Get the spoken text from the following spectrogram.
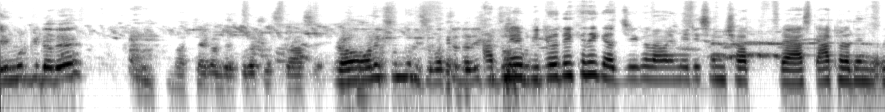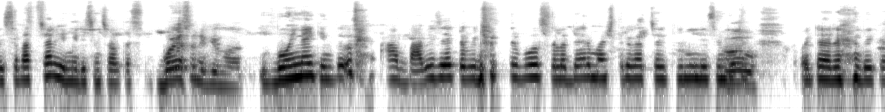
এই মুরগিটারে। বাচ্চা এখন সুস্থ আছে। অনেক সুন্দর আপনার ভিডিও দেখে দেখে যেগুলো আমার মেডিসিন সব প্রায় আজকে আঠারো দিন হয়েছে বাচ্চার এই মেডিসিন চলতেছে। বই আছে নাকি বই নাই কিন্তু ভাবি যে একটা ভিডিওতে বলছিল দেড় মাস ধরে বাচ্চার কি মেডিসিন ওইটা দেখে দেখে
